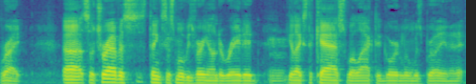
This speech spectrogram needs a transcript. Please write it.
Right. Uh, so Travis thinks this movie's very underrated. Mm. He likes the cast, well acted. Gordon Lam was brilliant in it.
